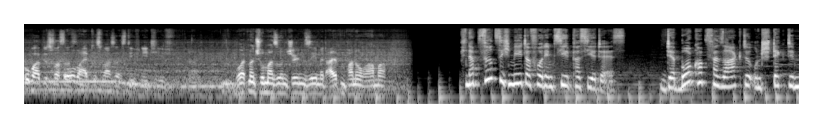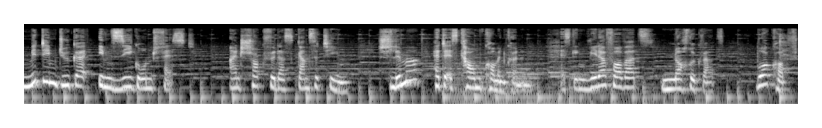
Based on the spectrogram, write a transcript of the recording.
oberhalb des Wassers? Oberhalb des Wassers, definitiv. Ja. Wo hat man schon mal so einen schönen See mit Alpenpanorama? Knapp 40 Meter vor dem Ziel passierte es. Der Bohrkopf versagte und steckte mit dem Düker im Seegrund fest. Ein Schock für das ganze Team. Schlimmer hätte es kaum kommen können. Es ging weder vorwärts noch rückwärts. Bohrkopf,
